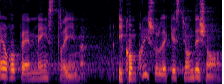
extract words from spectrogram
européennes mainstream, y compris sur les questions de genre.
